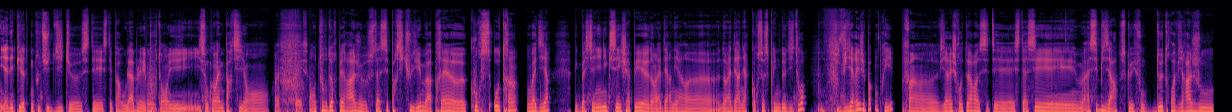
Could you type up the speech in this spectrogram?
Il y a des pilotes qui ont tout de suite dit que c'était c'était pas roulable et Mm. pourtant ils, ils sont quand même partis en Ouais, en tour de repérage. C'est assez particulier, mais après euh, course au train, on va dire, avec Bastianini qui s'est échappé euh, dans la dernière euh, dans la dernière course sprint de 10 tours. Viré, j'ai pas compris. Enfin, viré Schroeter, c'était c'était assez assez bizarre parce qu'ils font deux trois virages où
